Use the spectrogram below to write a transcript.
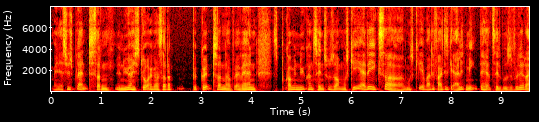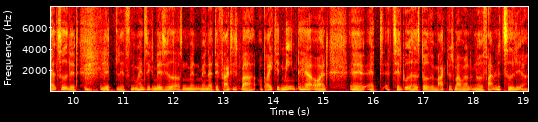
men jeg synes blandt sådan nyere historikere, så er der begyndt sådan at være en, komme en ny konsensus om, måske er det ikke så, måske var det faktisk ærligt ment, det her tilbud. Selvfølgelig er der altid lidt, mm. lidt, lidt sådan uhensigtsmæssighed, og sådan, men, men at det faktisk var oprigtigt ment det her, og at, øh, at, at tilbuddet havde stået ved magt, hvis man var nået frem lidt tidligere.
